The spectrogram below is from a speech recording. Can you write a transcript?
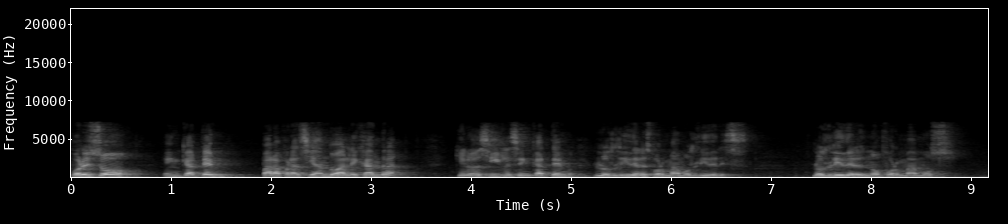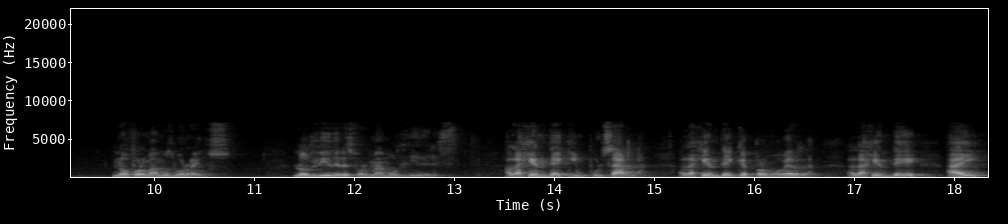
Por eso, en CATEM, parafraseando a Alejandra, quiero decirles, en CATEM los líderes formamos líderes. Los líderes no formamos, no formamos borregos. Los líderes formamos líderes. A la gente hay que impulsarla, a la gente hay que promoverla, a la gente hay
